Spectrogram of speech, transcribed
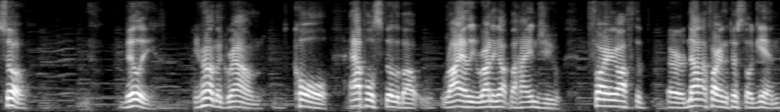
So, Billy, you're on the ground. Cole, apple spilled about. Riley running up behind you, firing off the or not firing the pistol again.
